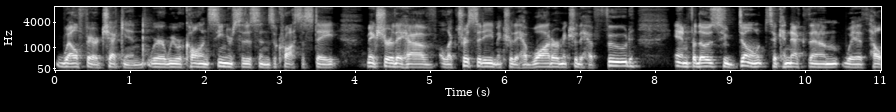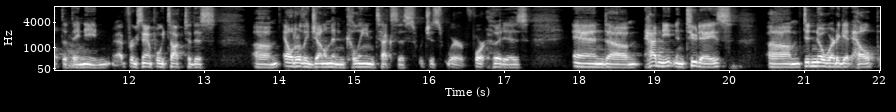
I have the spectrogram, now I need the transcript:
welfare check-in where we were calling senior citizens across the state make sure they have electricity make sure they have water make sure they have food and for those who don't to connect them with help that they need for example we talked to this um, elderly gentleman in killeen texas which is where fort hood is and um, hadn't eaten in two days um, didn't know where to get help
